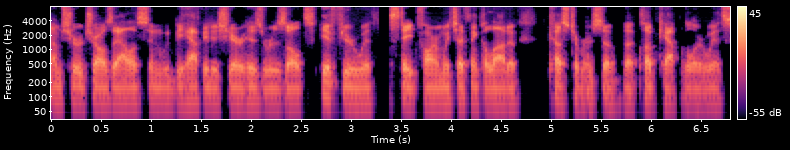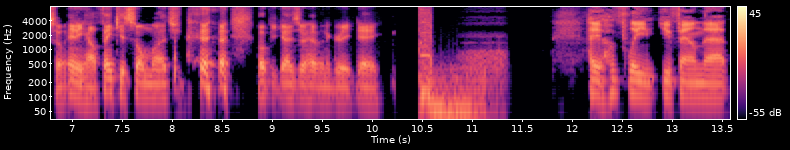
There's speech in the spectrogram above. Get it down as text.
I'm sure Charles Allison would be happy to share his results if you're with State Farm, which I think a lot of customers of uh, Club Capital are with. So, anyhow, thank you so much. Hope you guys are having a great day. Hey, hopefully you found that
